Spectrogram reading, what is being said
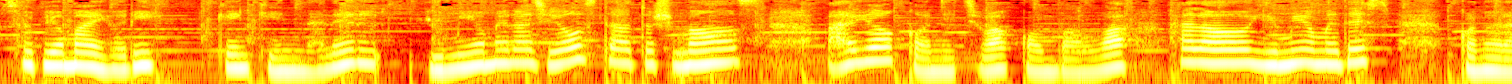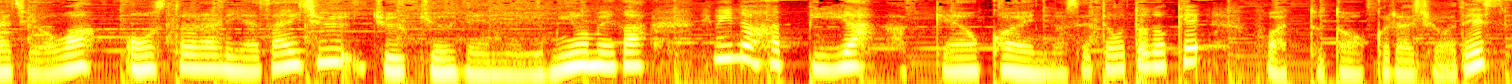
数秒前より元気になれる弓嫁ラジオをスタートします。おはようこんにちはこんばんは。ハロー弓嫁です。このラジオはオーストラリア在住19年の弓嫁が日々のハッピーや発見を声に乗せてお届けふわっとトークラジオです。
